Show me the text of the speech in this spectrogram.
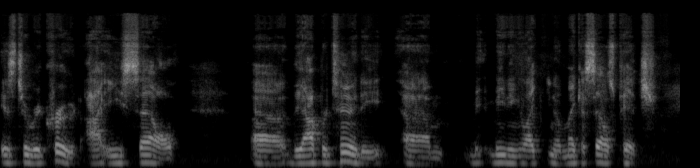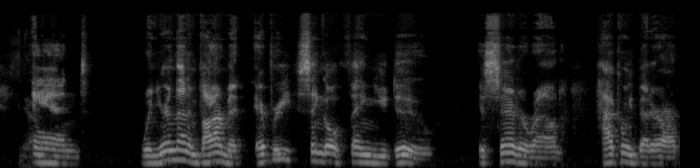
is to recruit, i.e., sell uh, the opportunity, um, m- meaning like you know make a sales pitch. Yeah. And when you're in that environment, every single thing you do is centered around how can we better our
